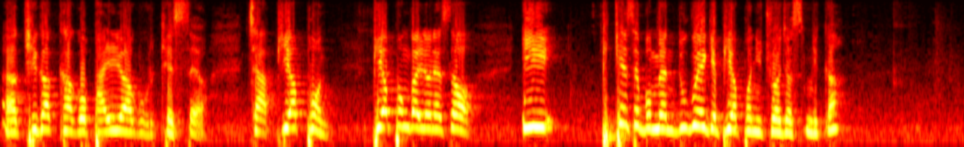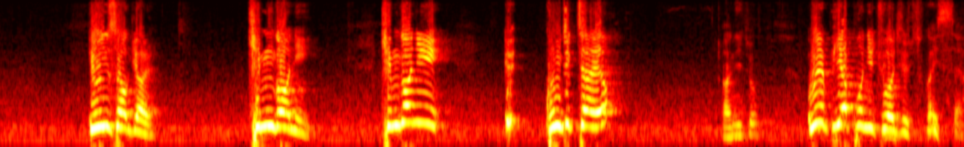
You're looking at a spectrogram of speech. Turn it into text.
아, 기각하고 반려하고 그렇게 했어요. 자, 비아폰. 비아폰 관련해서 이 피켓에 보면 누구에게 비아폰이 주어졌습니까? 윤석열, 김건희. 김건희 이- 공직자예요? 아니죠. 왜 비아폰이 주어질 수가 있어요?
